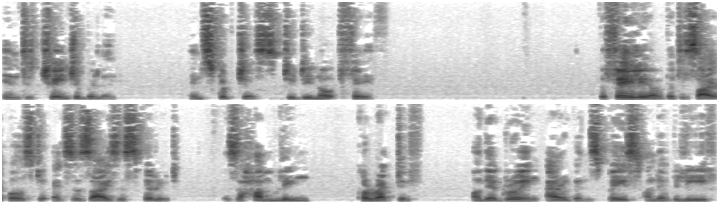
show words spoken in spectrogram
interchangeably in scriptures to denote faith. The failure of the disciples to exorcise the Spirit is a humbling corrective on their growing arrogance based on their belief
